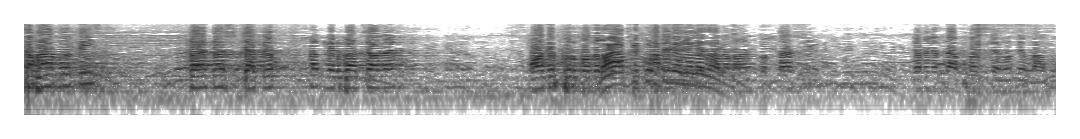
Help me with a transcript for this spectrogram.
সভাপতি, ত্রয়োদশ জাতীয় নির্বাচনের মহাদেবপুর বদল ভাই, আপনি করতে জননেতা ফজলে হতে বাবু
